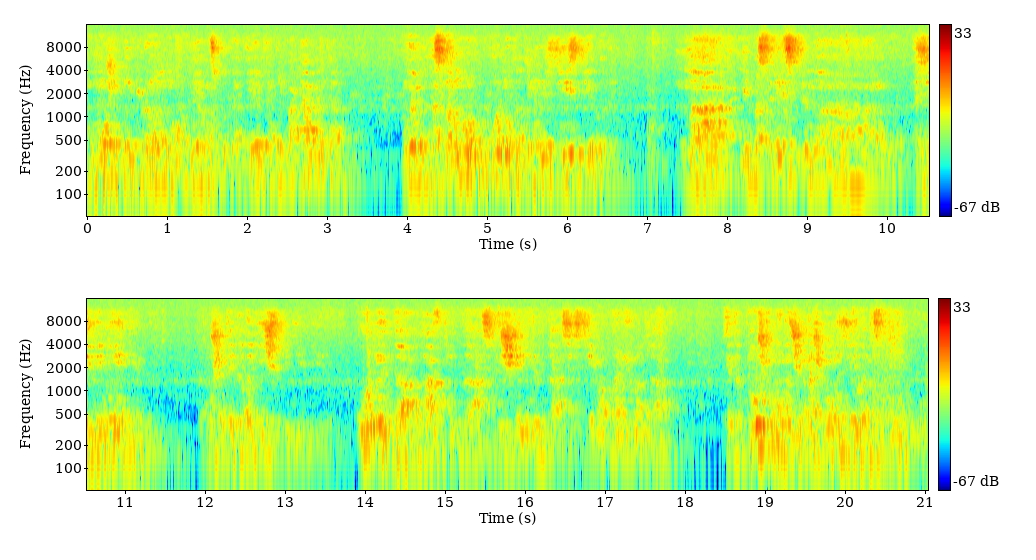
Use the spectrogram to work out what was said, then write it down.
ну, может быть, ну, я вам скажу так, директор департамента он говорит, основной упор мы должны здесь делать на непосредственно озеленение, потому что это экологические деньги. Урны да, лавки да, освещение да, система полива да. Это то, что мы на что мы сделаем основной упор.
